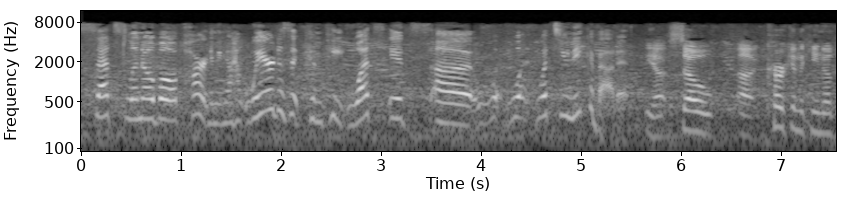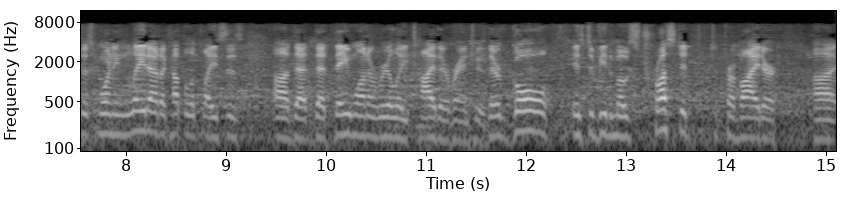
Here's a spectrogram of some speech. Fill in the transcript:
sets Lenovo apart? I mean, where does it compete? What's its uh, what, what's unique about it? Yeah, so uh, Kirk in the keynote this morning laid out a couple of places uh, that that they want to really tie their brand to. Their goal is to be the most trusted provider uh,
